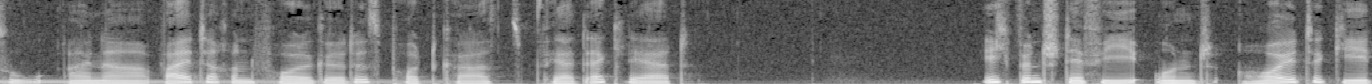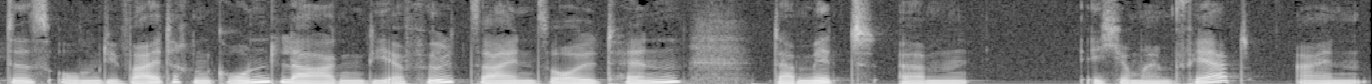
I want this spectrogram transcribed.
zu einer weiteren Folge des Podcasts Pferd erklärt. Ich bin Steffi und heute geht es um die weiteren Grundlagen, die erfüllt sein sollten, damit ähm, ich und mein Pferd ein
